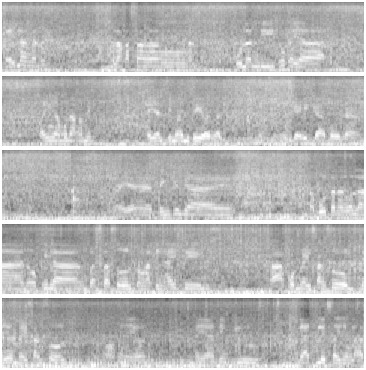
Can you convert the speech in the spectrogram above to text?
Kailang ano. Malakas ang ano, ulan dito kaya pahinga muna kami. Ayan si Mami Teo nag higa muna. Ayan, thank you guys. Abutan ng ulan, okay lang. Basta sold ang ating items. Kahapon may isang sold, ngayon may isang sold. Okay na yun. Ayan, thank you. God bless sa inyong lahat.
